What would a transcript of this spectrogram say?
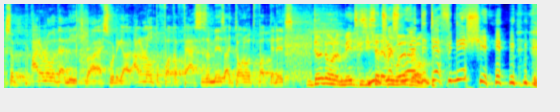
so I don't know what that means, bro. I swear to God, I don't know what the fuck a fascism is. I don't know what the fuck that is. You don't know what it means because you, You said every word wrong. You just read the definition.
